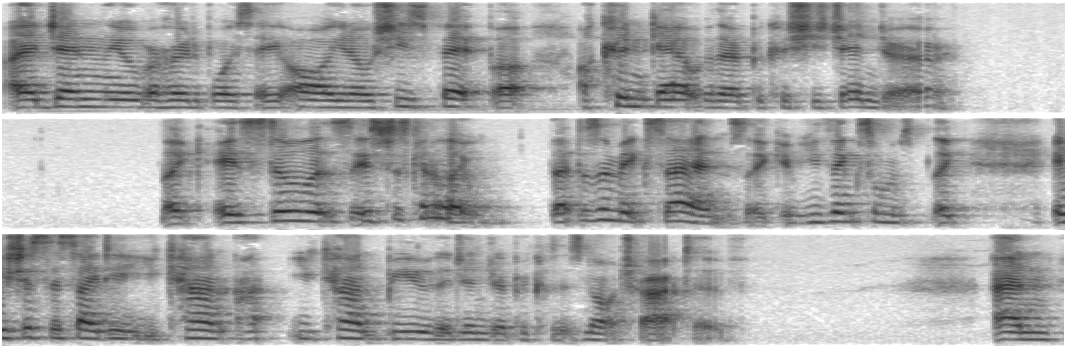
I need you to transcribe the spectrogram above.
I genuinely overheard a boy say, "Oh, you know, she's fit, but I couldn't get out with her because she's ginger." Like it's still, it's, it's just kind of like that doesn't make sense. Like if you think someone's like, it's just this idea you can't you can't be with a ginger because it's not attractive. And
